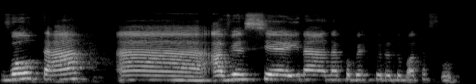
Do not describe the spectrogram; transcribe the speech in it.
voltar a, a vencer aí na, na cobertura do Botafogo.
